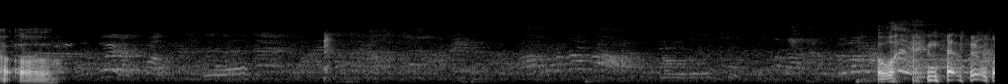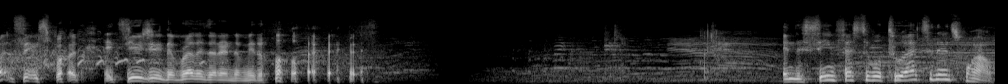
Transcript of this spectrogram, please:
uh-oh Oh, another one same spot. It's usually the brothers that are in the middle. in the same festival, two accidents? Wow.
